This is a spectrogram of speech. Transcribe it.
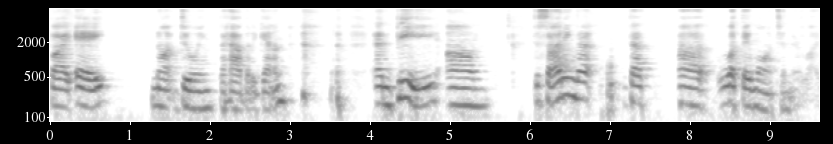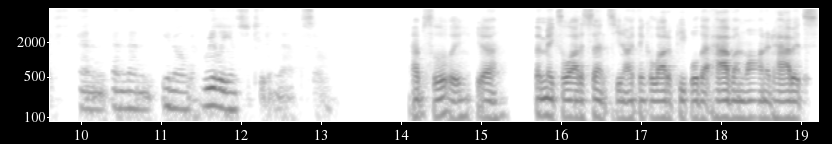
by a not doing the habit again, and b um, deciding that that uh, what they want in their life and and then you know really instituting that so. Absolutely yeah. That makes a lot of sense you know i think a lot of people that have unwanted habits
